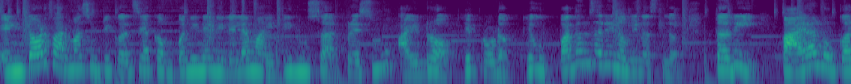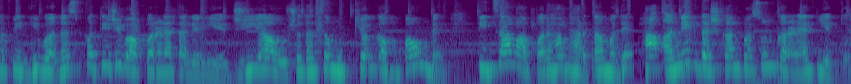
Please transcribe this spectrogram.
एन्टॉड फार्मास्युटिकल्स या कंपनीने दिलेल्या माहितीनुसार प्रेसमू आयड्रॉप हे प्रोडक्ट हे उत्पादन जरी नवीन असलं तरी पाया लोकार्पिन ही वनस्पती जी वापरण्यात आलेली आहे जी या औषधाचं मुख्य कंपाऊंड आहे तिचा वापर हा भारतामध्ये हा अनेक दशकांपासून करण्यात येतोय.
